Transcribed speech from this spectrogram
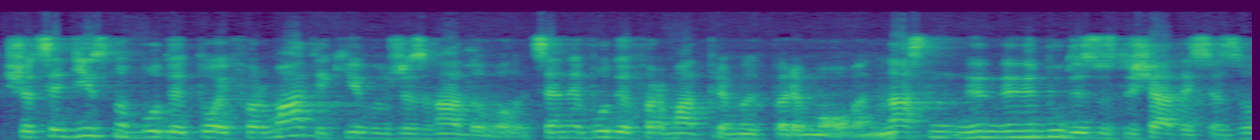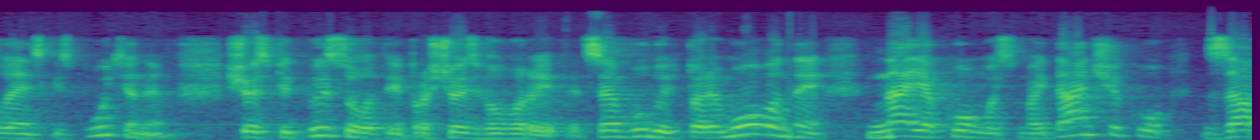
що це дійсно буде той формат, який ви вже згадували. Це не буде формат прямих перемовин. Нас не, буде зустрічатися Зеленський з Путіним, щось підписувати і про щось говорити. Це будуть перемовини на якомусь майданчику за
